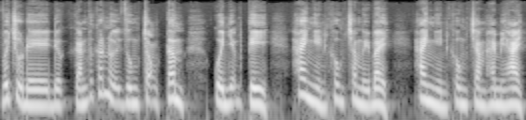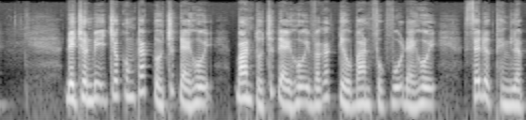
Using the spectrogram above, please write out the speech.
với chủ đề được gắn với các nội dung trọng tâm của nhiệm kỳ 2017-2022. Để chuẩn bị cho công tác tổ chức đại hội, ban tổ chức đại hội và các tiểu ban phục vụ đại hội sẽ được thành lập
